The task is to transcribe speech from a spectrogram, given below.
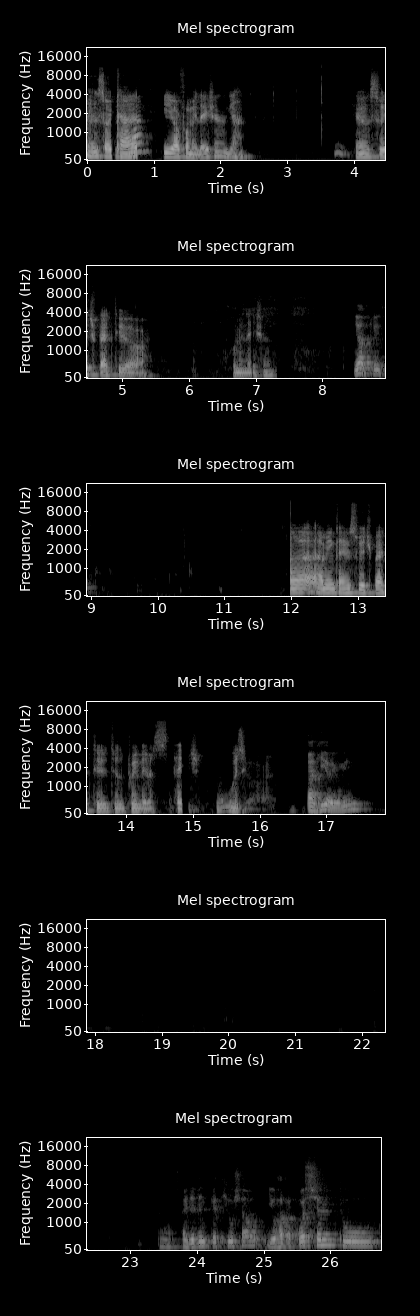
Uh, sorry, can. I see your formulation again? Can you switch back to your formulation? Yeah, please. Uh, I mean, can you switch back to, to the previous page with your Ah, here you mean? Uh, I didn't get you, Shao. You have a question to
